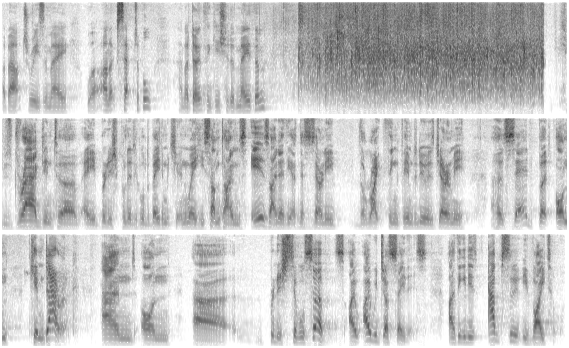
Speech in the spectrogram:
about Theresa May were unacceptable, and I don't think he should have made them. He was dragged into a, a British political debate in which, in a way, he sometimes is. I don't think that's necessarily the right thing for him to do, as Jeremy has said. But on Kim Darroch and on uh, British civil servants, I, I would just say this. I think it is absolutely vital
